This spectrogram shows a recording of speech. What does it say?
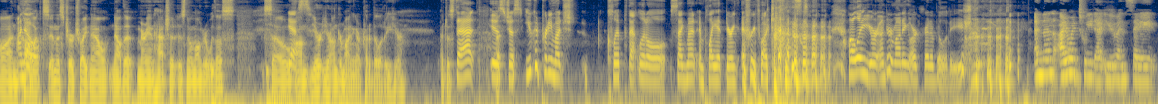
on I know. collects in this church right now, now that Marion Hatchett is no longer with us. So Yes. um, you're you're undermining our credibility here. I just That is just you could pretty much clip that little segment and play it during every podcast. Holly, you're undermining our credibility. And then I would tweet at you and say,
